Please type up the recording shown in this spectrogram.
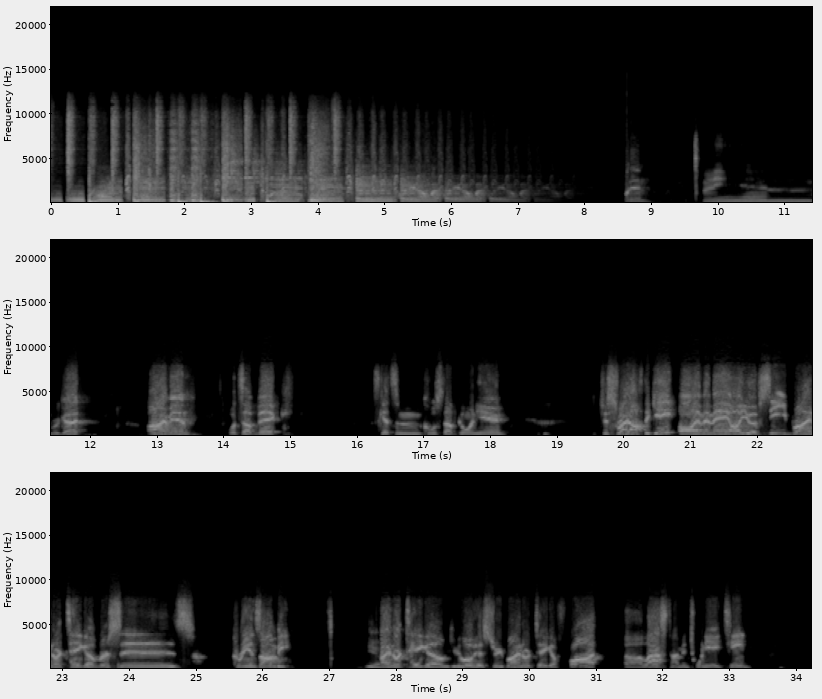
And we're good. All right, man. What's up, Vic? Let's get some cool stuff going here. Just right off the gate, all MMA, all UFC, Brian Ortega versus Korean Zombie. Yeah. Brian Ortega, I'll give you a little history. Brian Ortega fought uh, last time in 2018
